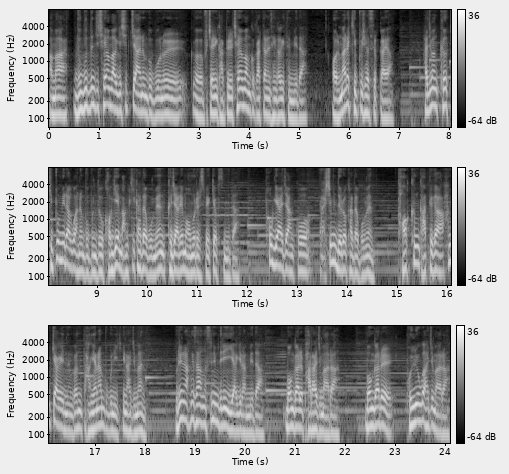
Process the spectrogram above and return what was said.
아마 누구든지 체험하기 쉽지 않은 부분을 그 부처님 가피를 체험한 것 같다는 생각이 듭니다. 얼마나 기쁘셨을까요? 하지만 그 기쁨이라고 하는 부분도 거기에 만끽하다 보면 그 자리에 머무를 수밖에 없습니다. 포기하지 않고 열심히 노력하다 보면 더 큰 가피가 함께하고 있는 건 당연한 부분이긴 하지만 우리는 항상 스님들이 이야기를 합니다. 뭔가를 바라지 마라. 뭔가를 보려고 하지 마라.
